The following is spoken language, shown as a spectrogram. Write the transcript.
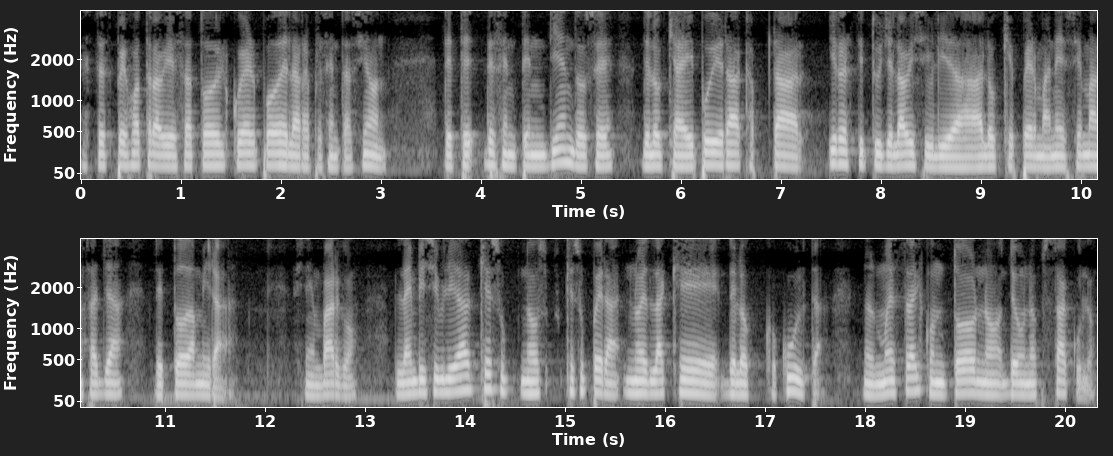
este espejo atraviesa todo el cuerpo de la representación, desentendiéndose de lo que ahí pudiera captar y restituye la visibilidad a lo que permanece más allá de toda mirada. Sin embargo, la invisibilidad que, que supera no es la que de lo que oculta, nos muestra el contorno de un obstáculo,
